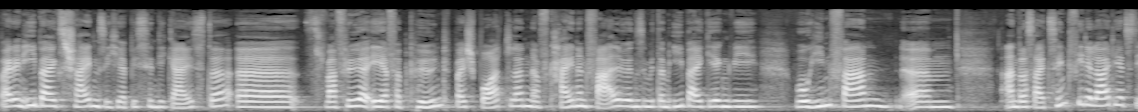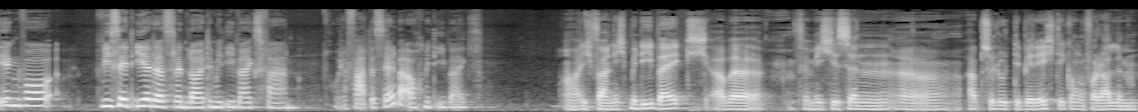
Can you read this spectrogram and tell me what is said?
Bei den E-Bikes scheiden sich ja ein bisschen die Geister. Äh, es war früher eher verpönt bei Sportlern. Auf keinen Fall würden sie mit einem E-Bike irgendwie wohin fahren. Andererseits sind viele Leute jetzt irgendwo. Wie seht ihr das, wenn Leute mit E-Bikes fahren? Oder fahrt ihr selber auch mit E-Bikes? Ah, ich fahre nicht mit E-Bike, aber für mich ist eine äh, absolute Berechtigung, vor allem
